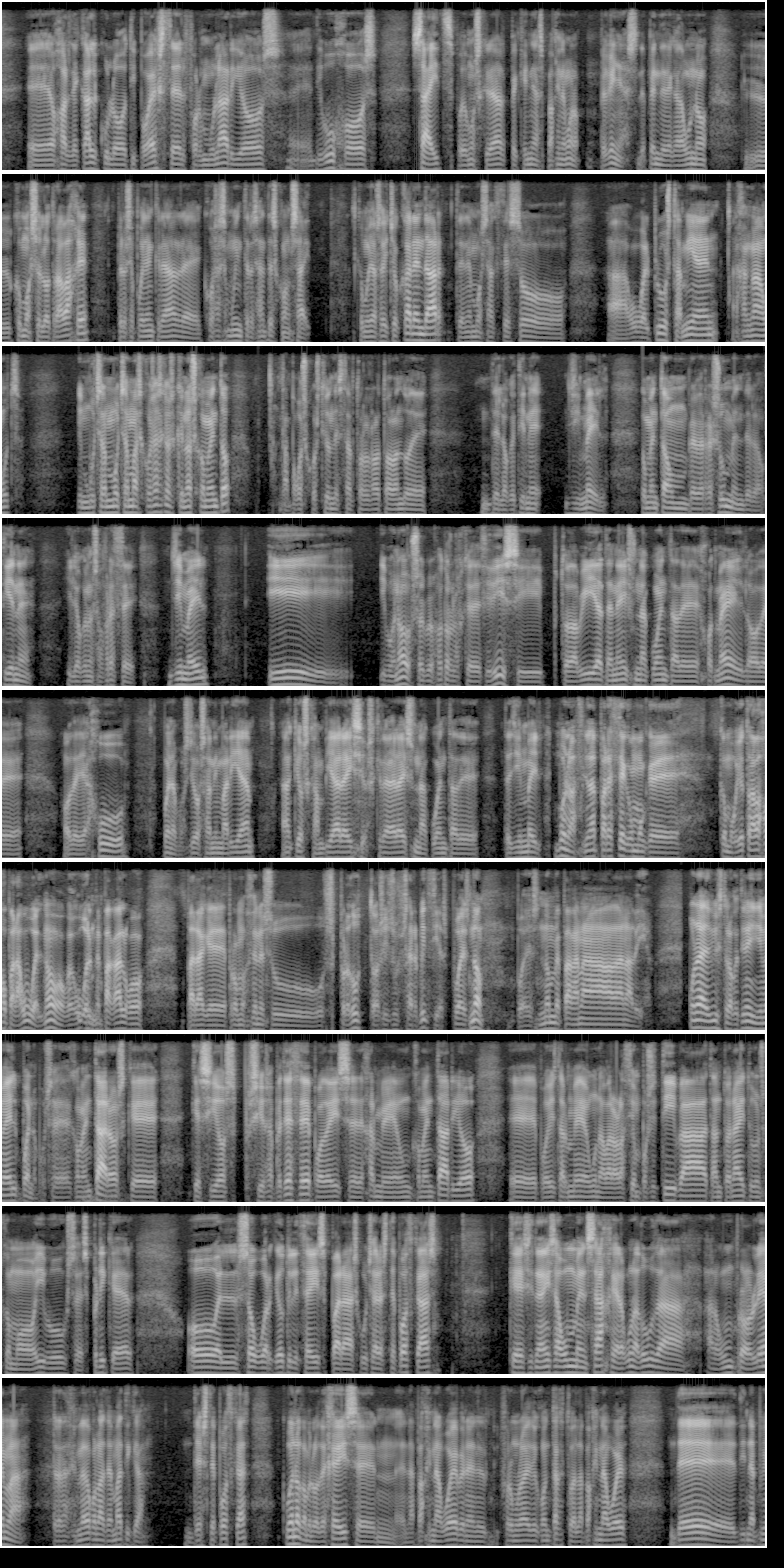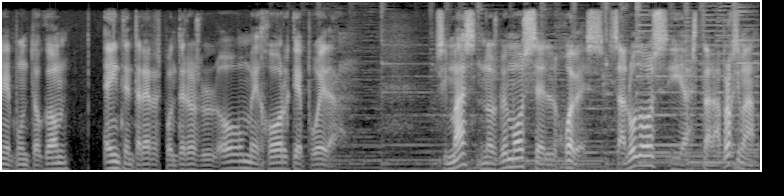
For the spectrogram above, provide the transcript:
hojas de cálculo tipo Excel, formularios, dibujos, sites, podemos crear pequeñas páginas, bueno, pequeñas, depende de cada uno cómo se lo trabaje, pero se pueden crear eh, cosas muy interesantes con Site. Como ya os he dicho, Calendar, tenemos acceso a Google Plus también, a Hangouts y muchas, muchas más cosas que os, que no os comento. Tampoco es cuestión de estar todo el rato hablando de, de lo que tiene Gmail. He comentado un breve resumen de lo que tiene y lo que nos ofrece Gmail. Y, y bueno, sois vosotros los que decidís si todavía tenéis una cuenta de Hotmail o de o de Yahoo, bueno, pues yo os animaría a que os cambiarais y os crearais una cuenta de, Gmail. Bueno, al final parece como que como yo trabajo para Google, ¿no? O que Google me paga algo para que promocione sus productos y sus servicios. Pues no, pues no me paga nada a nadie. Una vez visto lo que tiene Gmail, bueno, pues eh, comentaros que, que si os, si os apetece podéis eh, dejarme un comentario, eh, podéis darme una valoración positiva, tanto en iTunes como ebooks, Spreaker o el software que utilicéis para escuchar este podcast. Que si tenéis algún mensaje, alguna duda, algún problema relacionado con la temática de este podcast, bueno, que me lo dejéis en, la página web, en el formulario de contacto de la página web de dinapime.com e intentaré responderos lo mejor que pueda. Sin más, nos vemos el jueves. Saludos y hasta la próxima.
